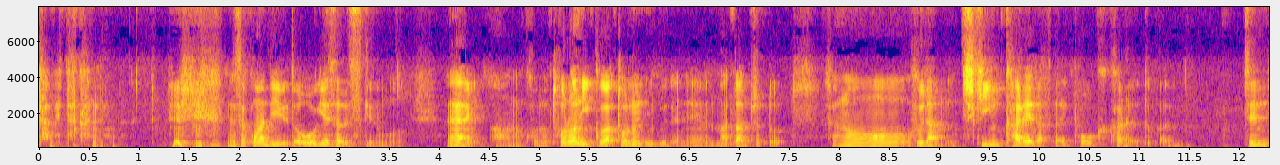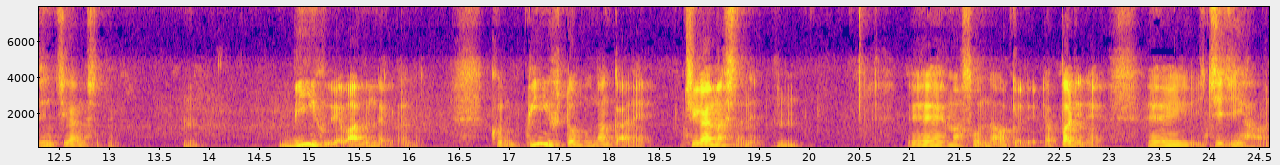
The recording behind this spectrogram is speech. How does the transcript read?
食べたかのような。そこまで言うと大げさですけども。はい、あのこのとろ肉はとろ肉でねまたちょっとその普段のチキンカレーだったりポークカレーとか全然違いましたね、うん、ビーフではあるんだけどね。このビーフともなんかね違いましたね。うん。えー、まあそんなわけでやっぱりね、えー、1時半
